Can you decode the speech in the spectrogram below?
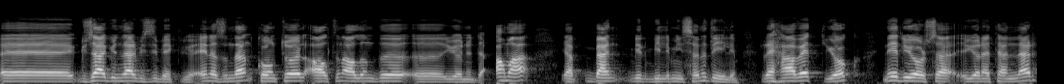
e, güzel günler bizi bekliyor. En azından kontrol altına alındığı e, yönünde. Ama ya ben bir bilim insanı değilim. Rehavet yok. Ne diyorsa yönetenler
